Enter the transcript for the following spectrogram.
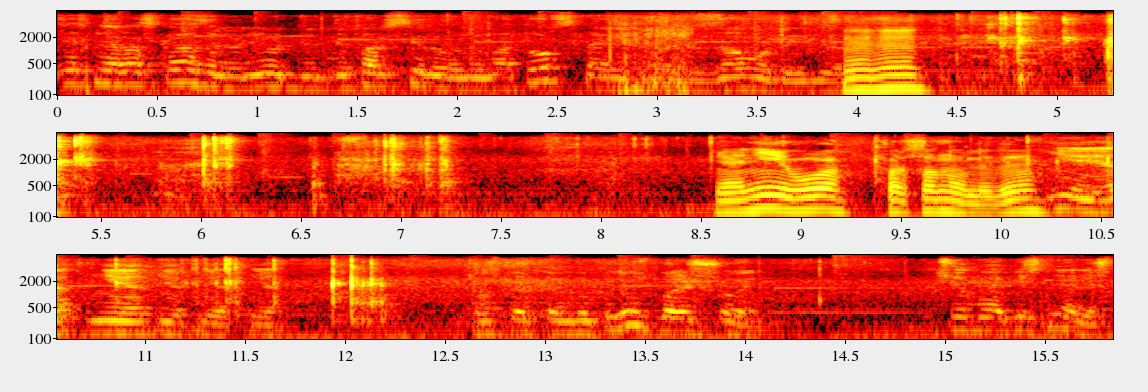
Здесь мне рассказывали, у него де- дефорсированный мотор стоит, с завода идет. Мгм. И они его форсанули, да? Нет, нет, нет, нет, нет. Просто как бы ключ большой. Чем мы объясняли, что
